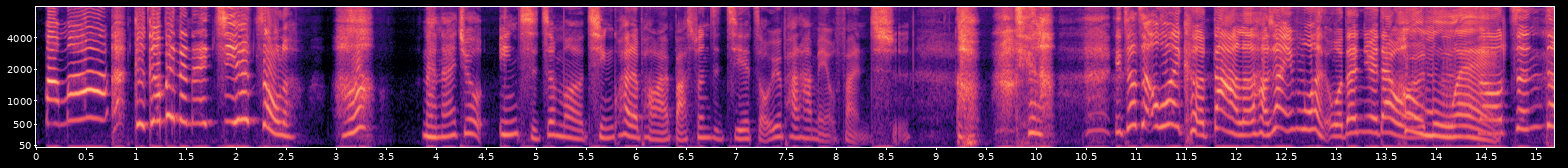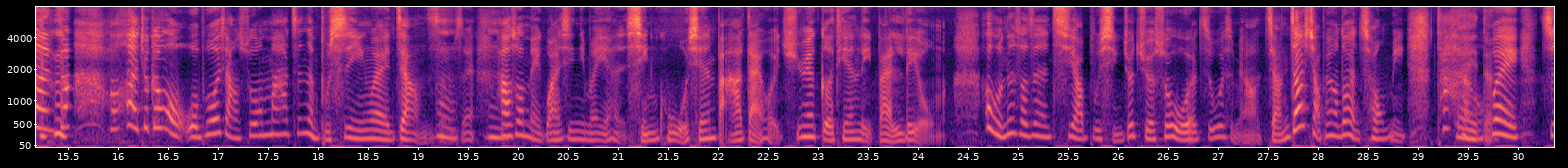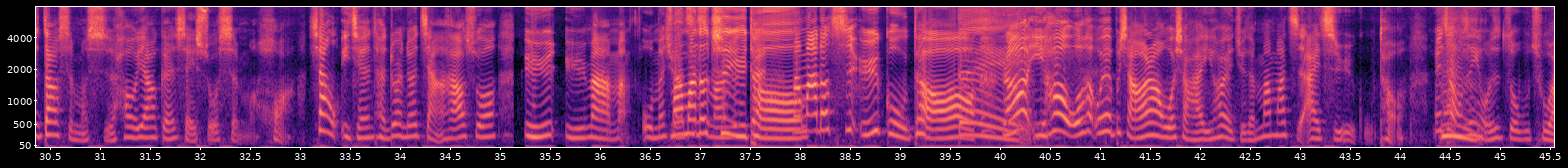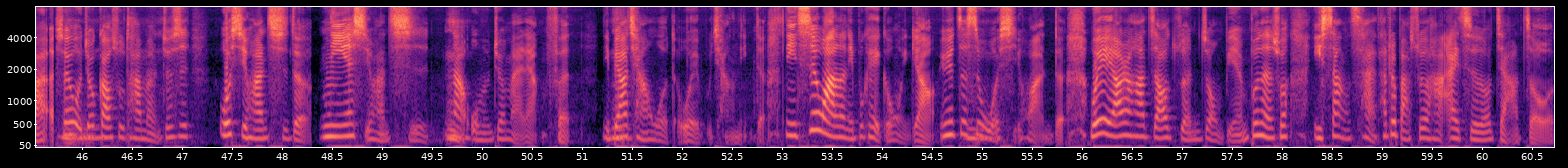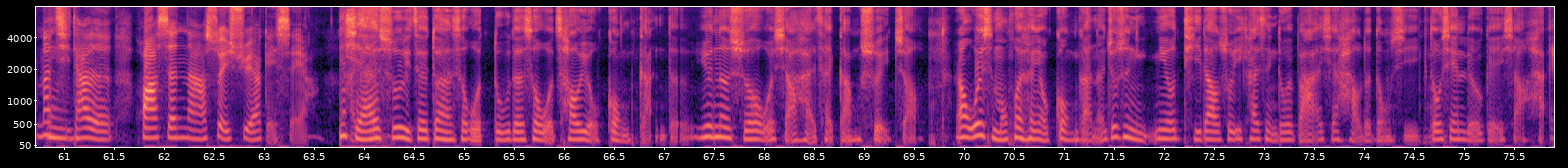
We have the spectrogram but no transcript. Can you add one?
妈妈，哥哥被奶奶接走了啊！”奶奶就因此这么勤快的跑来把孙子接走，因为怕他没有饭吃。啊！天哪！你知道这误会可大了，好像一副很我在虐待我后母哎、欸，真的，你知道？我 后来就跟我我婆婆讲说，妈真的不是因为这样子，是不是？嗯、她说没关系，你们也很辛苦，我先把她带回去，因为隔天礼拜六嘛。哦，我那时候真的气到不行，就觉得说我儿子为什么要这样？你知道小朋友都很聪明，他很会知道什么时候要跟谁说什么话。像以前很多人都讲，他要说鱼鱼嘛妈，我们妈妈都吃鱼头，妈妈都吃鱼骨头，对，然后以后我我也不想要让我小孩以后也觉得妈妈只爱吃鱼骨头，因为这种事情我是做不出来，嗯、所以我就告诉他们，就是我喜欢吃的，你也喜欢吃，那我们就买两份，你不要抢我的，我也不抢你的。你吃完了，你不可以跟我要，因为这是我喜欢的，我也要让他知道尊重别人，不能说一上菜他就把所有他爱吃的都夹走了，那其他的花生啊、碎屑要给谁啊？你写在书里这一段的时候，我读的时候我超有共感的，因为那时候我小孩才刚睡着。然后为什么会很有共感呢？就是你，你有提到说一开始你都会把一些好的东西都先留给小孩。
